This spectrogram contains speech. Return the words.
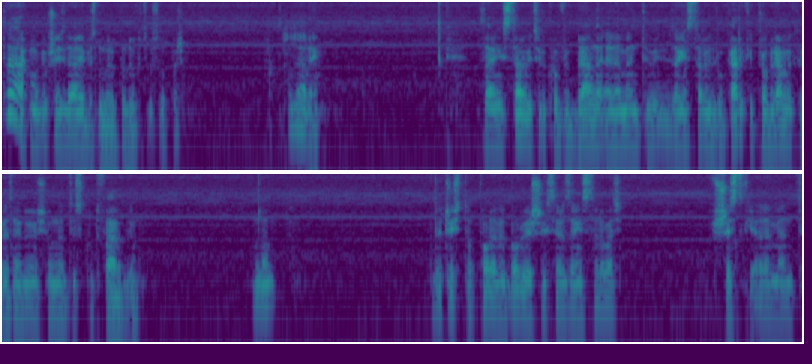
Tak, mogę przejść dalej bez numeru produktu, super. To dalej. Zainstaluj tylko wybrane elementy. Zainstaluj drukarki, programy, które znajdują się na dysku twardym. No. Wyczyść to pole wyboru, jeśli chcesz zainstalować wszystkie elementy.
